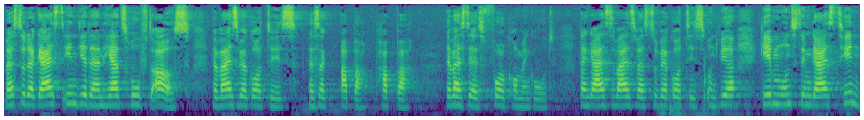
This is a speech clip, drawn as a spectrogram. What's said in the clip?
Weißt du, der Geist in dir, dein Herz ruft aus. Er weiß, wer Gott ist. Er sagt, Abba, Papa, Er weiß, der ist vollkommen gut. Dein Geist weiß, weißt du, wer Gott ist. Und wir geben uns dem Geist hin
